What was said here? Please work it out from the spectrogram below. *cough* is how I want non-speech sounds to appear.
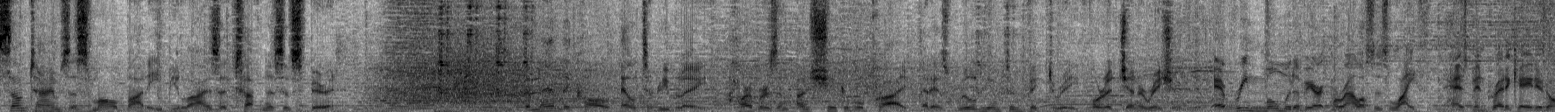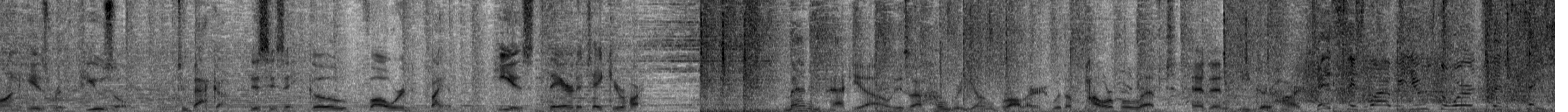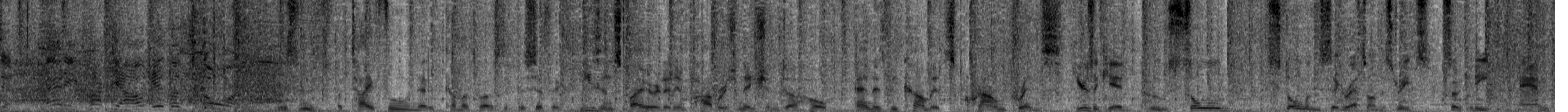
Sometimes a small body belies a toughness of spirit. The man they call El Terrible harbors an unshakable pride that has willed him to victory for a generation. Every moment of Erik Morales' life has been predicated on his refusal to back up. This is a go-forward fighter. He is there to take your heart. Manny Pacquiao is a hungry young brawler with a powerful left and an eager heart. This is why we use the word sensation. Manny Pacquiao is a storm. This was a typhoon that had come across the Pacific. He's inspired an impoverished nation to hope and has become its crown prince. Here's a kid who sold stolen cigarettes on the streets so he could eat and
